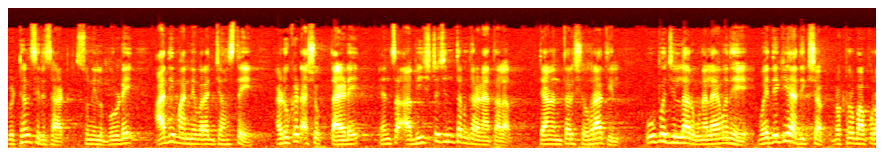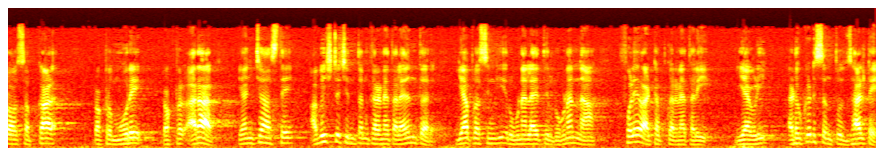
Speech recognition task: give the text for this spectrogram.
विठ्ठल सिरसाट सुनील बोर्डे आदी मान्यवरांच्या हस्ते ॲडव्होकेट अशोक तायडे यांचं अभिष्टचिंतन करण्यात आलं. त्यानंतर शहरातील उपजिल्हा रुग्णालयामध्ये वैद्यकीय अधीक्षक doctor Bapurao Sapkal doctor More doctor Arak यांच्या हस्ते अभिष्ट चिंतन करण्यात आल्यानंतर या प्रसंगी रुग्णालयातील रुग्णांना फळे वाटप करण्यात आली. यावेळी ॲडव्होकेट संतोष झालटे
